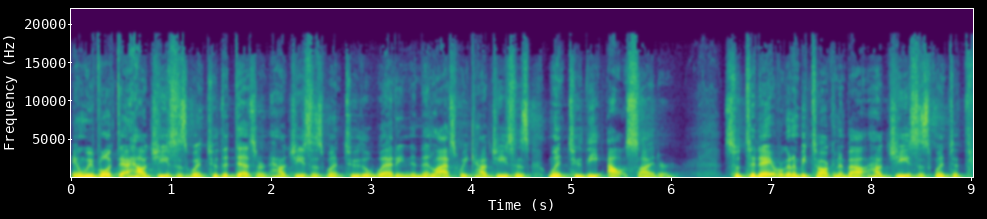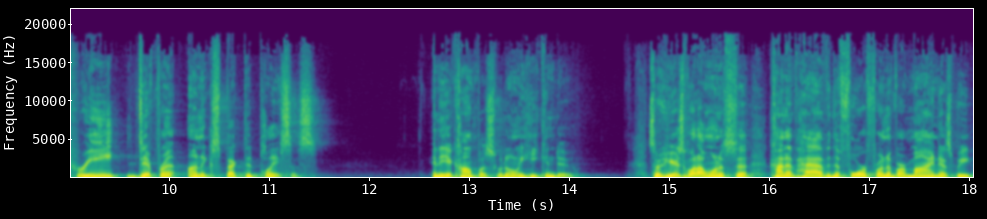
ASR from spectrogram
and we've looked at how Jesus went to the desert, how Jesus went to the wedding, and then last week, how Jesus went to the outsider. So, today we're going to be talking about how Jesus went to three different unexpected places, and he accomplished what only he can do. So here's what I want us to kind of have in the forefront of our mind as we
